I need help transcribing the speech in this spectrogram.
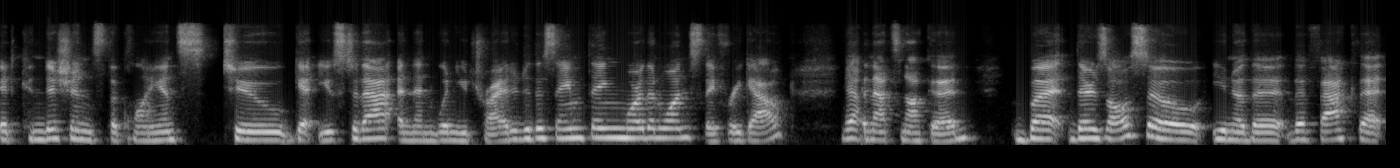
it conditions the clients to get used to that. And then when you try to do the same thing more than once they freak out. Yeah. And that's not good. But there's also you know the the fact that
